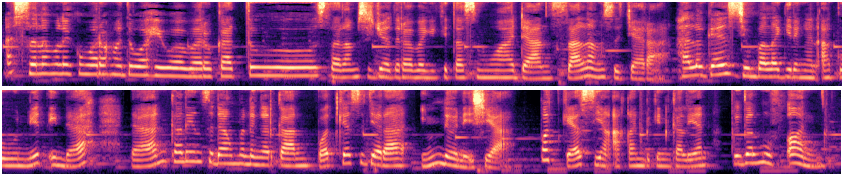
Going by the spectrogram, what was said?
Assalamualaikum warahmatullahi wabarakatuh Salam sejahtera bagi kita semua dan salam sejarah Halo guys, jumpa lagi dengan aku Nit Indah Dan kalian sedang mendengarkan podcast sejarah Indonesia Podcast yang akan bikin kalian gagal move on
